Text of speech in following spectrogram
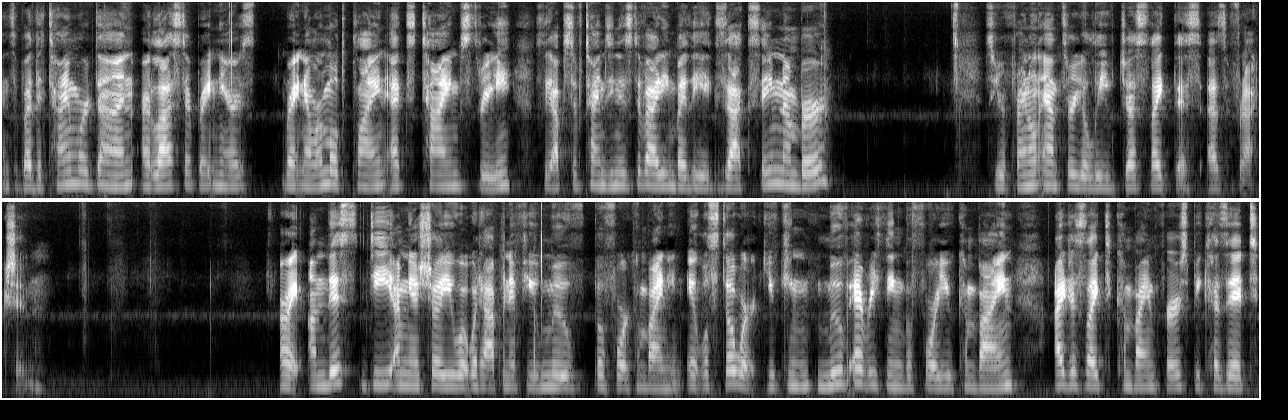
And so by the time we're done, our last step right here is, right now we're multiplying x times 3. So the opposite of timesing is dividing by the exact same number. So your final answer you'll leave just like this as a fraction. All right, on this D, I'm going to show you what would happen if you move before combining. It will still work. You can move everything before you combine. I just like to combine first because it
